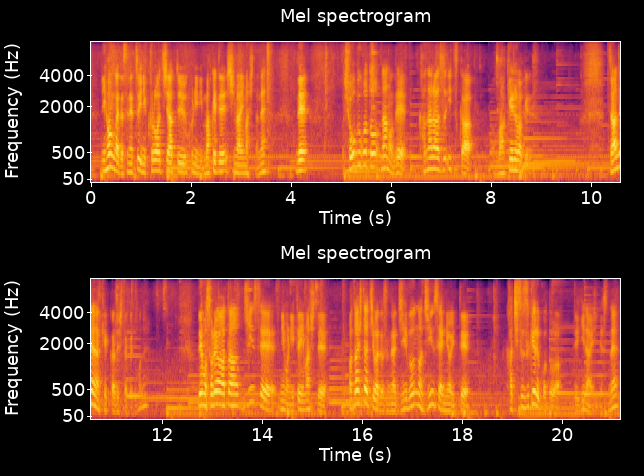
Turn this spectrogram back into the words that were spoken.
日本がですねついにクロアチアという国に負けてしまいましたね。で勝負事なので必ずいつか負けるわけです。残念な結果でしたけどもね。でもそれはまた人生にも似ていまして私たちはですね自分の人生において勝ち続けることはできないですね。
